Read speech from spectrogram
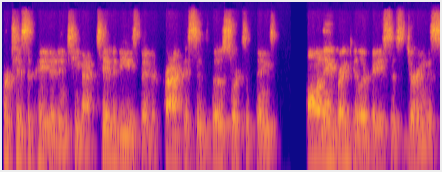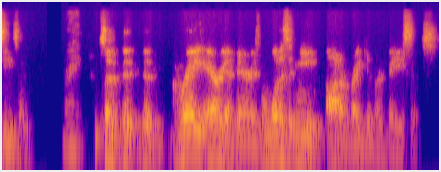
participated in team activities, been to practices, those sorts of things on a regular basis during the season. Right. So the, the gray area there is, well, what does it mean on a regular basis,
